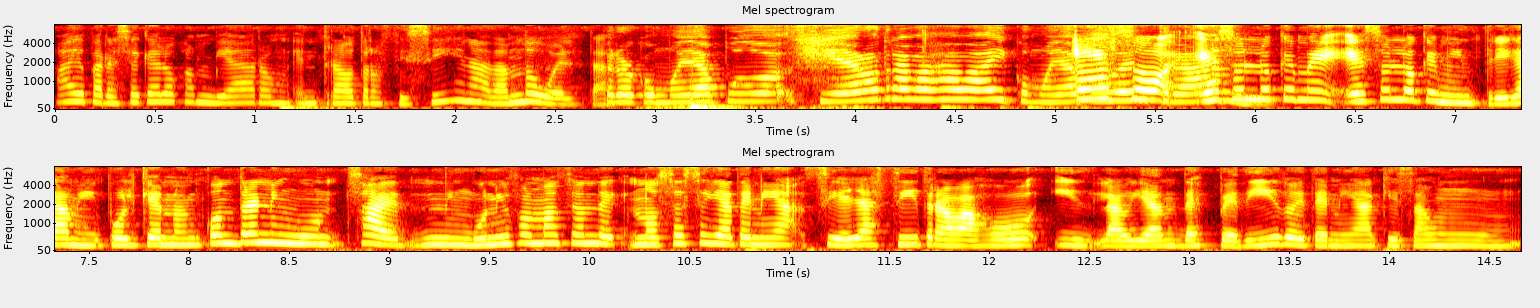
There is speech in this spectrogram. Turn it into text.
Ay, parece que lo cambiaron. Entra a otra oficina, dando vueltas. Pero como ella pudo, si ella no trabajaba ahí, como ella pudo Eso, entrar. eso es lo que me, eso es lo que me intriga a mí, porque no encontré ningún, ¿sabes? ninguna información de, no sé si ella tenía, si ella sí trabajó y la habían despedido y tenía quizás un-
